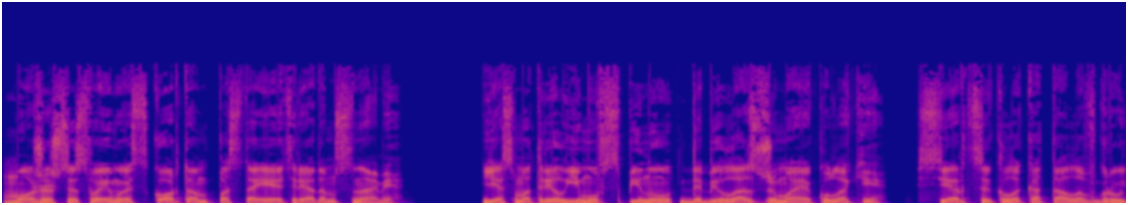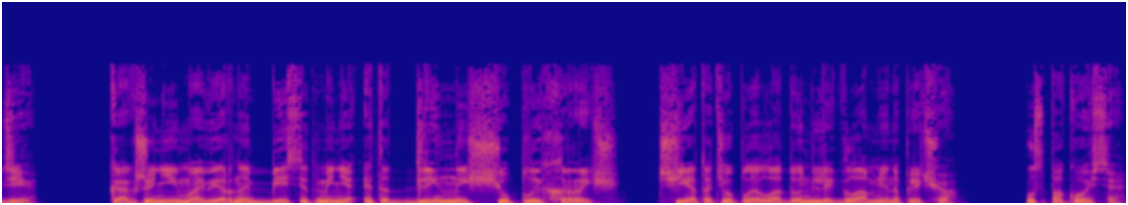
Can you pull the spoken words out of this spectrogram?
«Можешь со своим эскортом постоять рядом с нами». Я смотрел ему в спину, добила, сжимая кулаки. Сердце клокотало в груди. Как же неимоверно бесит меня этот длинный щуплый хрыщ. Чья-то теплая ладонь легла мне на плечо. «Успокойся»,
